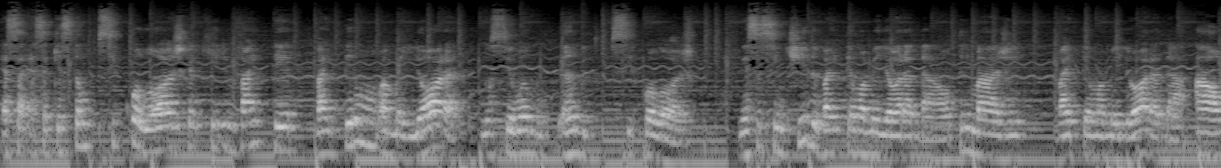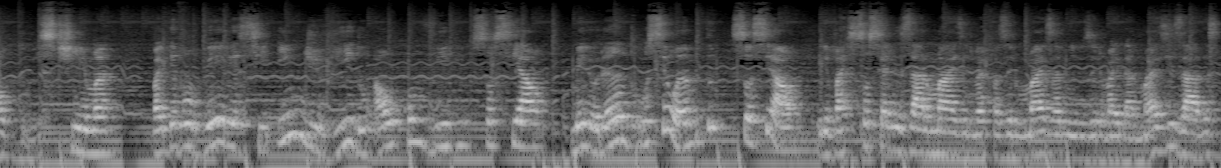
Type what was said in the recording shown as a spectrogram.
essa, essa questão psicológica que ele vai ter, vai ter uma melhora no seu âmbito psicológico. Nesse sentido, vai ter uma melhora da autoimagem, vai ter uma melhora da autoestima, vai devolver esse indivíduo ao convívio social, melhorando o seu âmbito social. Ele vai socializar mais, ele vai fazer mais amigos, ele vai dar mais risadas.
